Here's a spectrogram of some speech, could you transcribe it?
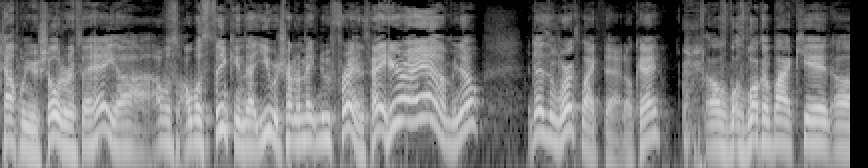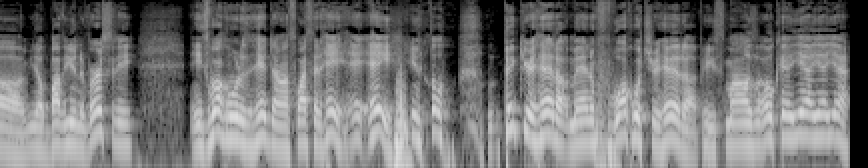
tap on your shoulder and say, hey, uh, I was I was thinking that you were trying to make new friends. Hey, here I am. You know it doesn't work like that, okay? I was, walking by a kid, uh, you know, by the university, and he's walking with his head down. So I said, "Hey, hey, hey, you know, pick your head up, man. Walk with your head up." He smiles, like, "Okay, yeah, yeah, yeah."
